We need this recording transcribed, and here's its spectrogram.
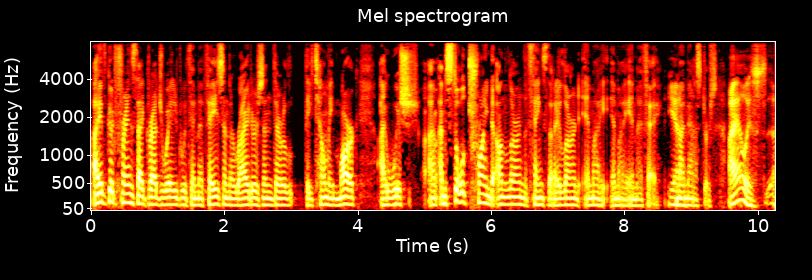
I have good friends that graduated with MFAs and they're writers, and they're they tell me, Mark, I wish I'm, I'm still trying to unlearn the things that I learned in my in my MFA, Yeah. my master's. I always uh,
